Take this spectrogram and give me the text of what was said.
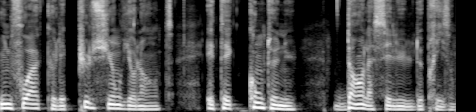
une fois que les pulsions violentes étaient contenues dans la cellule de prison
